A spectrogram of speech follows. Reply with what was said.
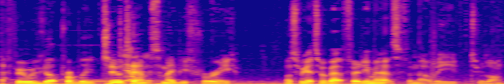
I feel we've got probably two dealt attempts, maybe three. Once we get to about 30 minutes, then that'll be too long.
